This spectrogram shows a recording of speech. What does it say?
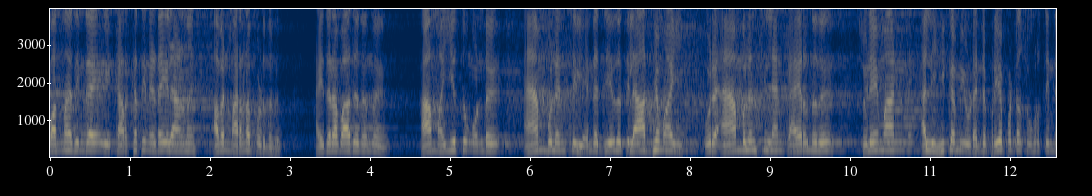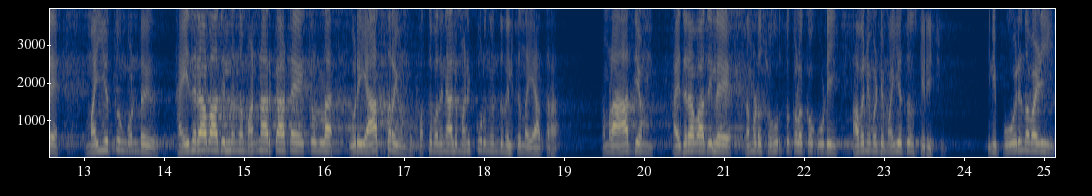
വന്നതിന്റെ ഈ കറക്കത്തിനിടയിലാണ് അവൻ മരണപ്പെടുന്നത്. ഹൈദരാബാദിൽ നിന്ന് ആ മയ്യത്തും കൊണ്ട് ആംബുലൻസിൽ എന്റെ ജീവിതത്തിൽ ആദ്യമായി ഒരു ആംബുലൻസിൽ ഞാൻ കയറുന്നത് സുലൈമാൻ അൽ ഹിക്കമിയുടെ എന്റെ പ്രിയപ്പെട്ട സുഹൃത്തിന്റെ മയ്യത്തും കൊണ്ട് ഹൈദരാബാദിൽ നിന്ന് മണ്ണാർക്കാട്ടേക്കുള്ള ഒരു യാത്രയുണ്ട്. പത്ത് പതിനാല് മണിക്കൂർ നീണ്ടു നിൽക്കുന്ന യാത്ര. നമ്മൾ ആദ്യം ഹൈദരാബാദിലെ നമ്മുടെ സുഹൃത്തുക്കളൊക്കെ കൂടി അവന് വേണ്ടി മയ്യത്തും സ്കരിച്ചു ഇനി പോരുന്ന വഴി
